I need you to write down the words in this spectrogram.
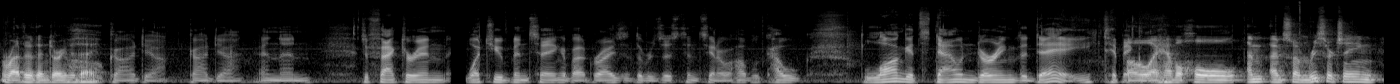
rather than during the day. Oh God, yeah, God, yeah, and then to factor in what you've been saying about Rise of the Resistance, you know how how long it's down during the day typically. Oh, I have a whole. I'm, I'm so I'm researching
